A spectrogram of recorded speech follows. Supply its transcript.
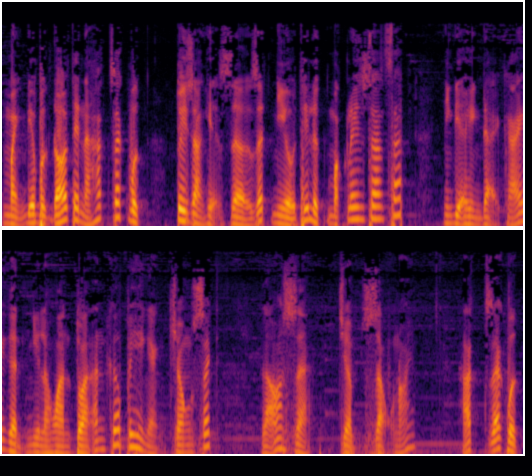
mảnh địa vực đó tên là Hắc Giác Vực, Tuy rằng hiện giờ rất nhiều thế lực mọc lên gian sát, nhưng địa hình đại khái gần như là hoàn toàn ăn khớp với hình ảnh trong sách. Lão giả trầm giọng nói, hắc giác vực,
